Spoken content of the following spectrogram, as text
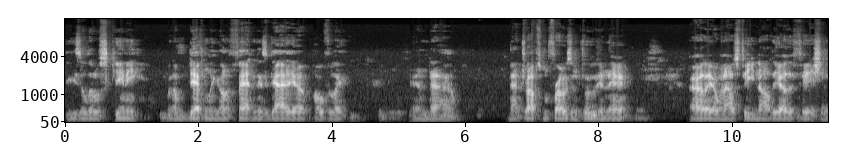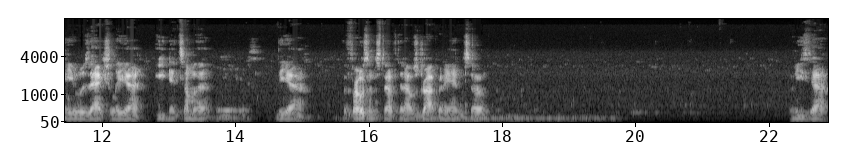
He's a little skinny, but I'm definitely gonna fatten this guy up, hopefully. And uh, I dropped some frozen food in there earlier when I was feeding all the other fish, and he was actually uh, eating at some of the the, uh, the frozen stuff that I was dropping in. So he's uh,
